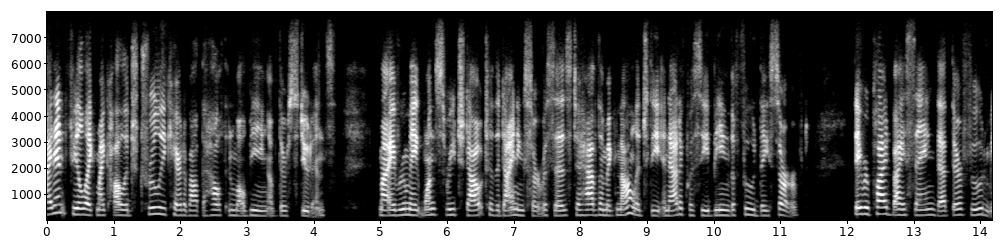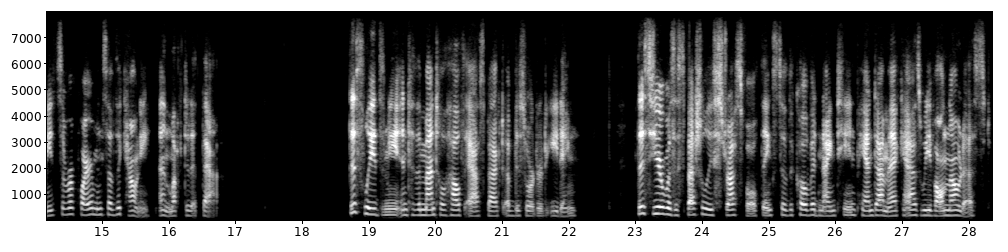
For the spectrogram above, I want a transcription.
I didn't feel like my college truly cared about the health and well being of their students. My roommate once reached out to the dining services to have them acknowledge the inadequacy being the food they served. They replied by saying that their food meets the requirements of the county and left it at that. This leads me into the mental health aspect of disordered eating. This year was especially stressful thanks to the COVID 19 pandemic, as we've all noticed.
